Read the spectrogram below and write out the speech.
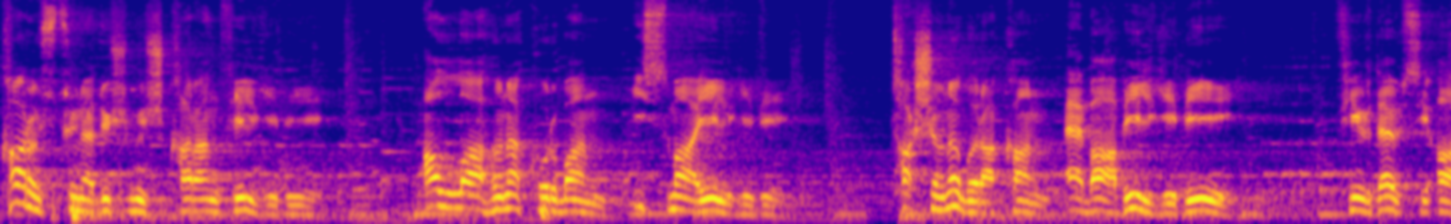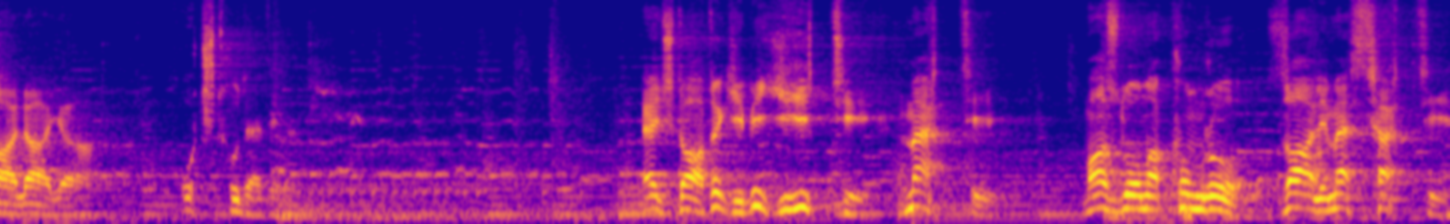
Kar üstüne düşmüş karanfil gibi, Allah'ına kurban İsmail gibi, taşını bırakan ebabil gibi, Firdevsi alaya uçtu dediler. Ecdadı gibi yiğitti, mertti, mazluma kumru, zalime sertti,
